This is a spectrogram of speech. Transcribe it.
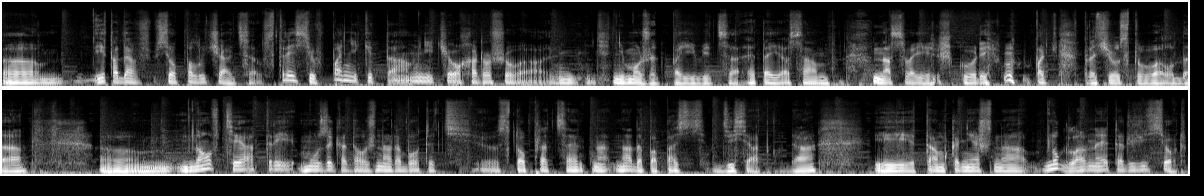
и тогда все получается. В стрессе, в панике там ничего хорошего не может появиться. Это я сам на своей шкуре прочувствовал, да. Эм, но в театре музыка должна работать э, стопроцентно, надо попасть в десятку, да. И там, конечно, ну, главное, это режиссер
